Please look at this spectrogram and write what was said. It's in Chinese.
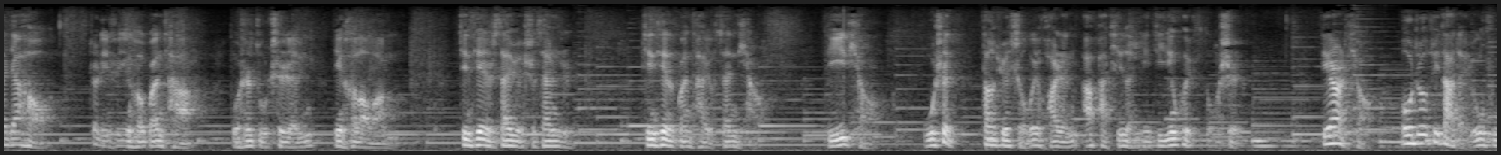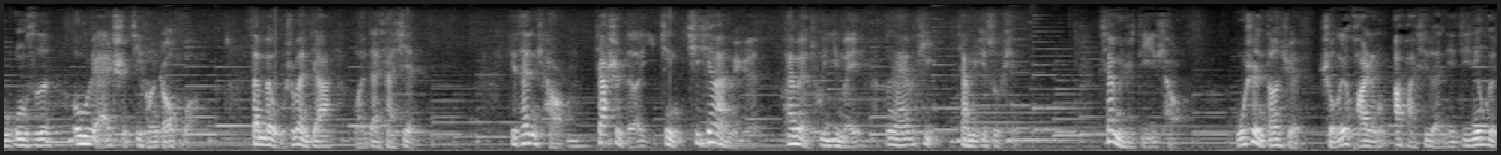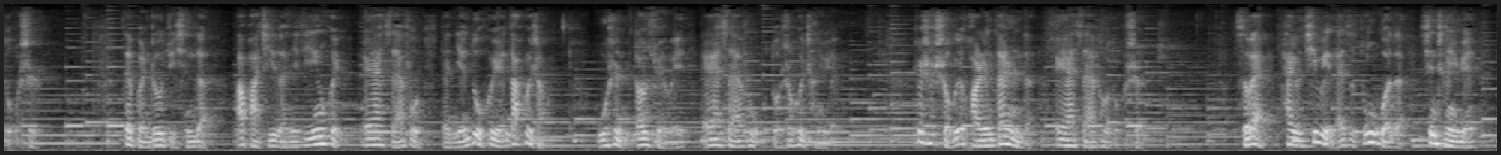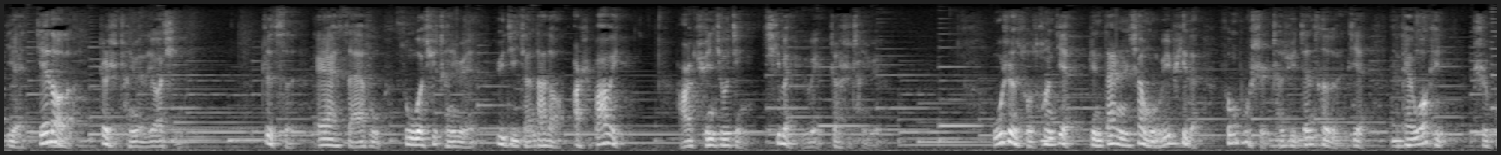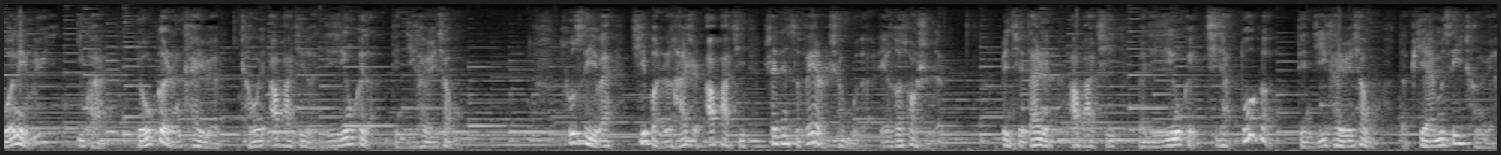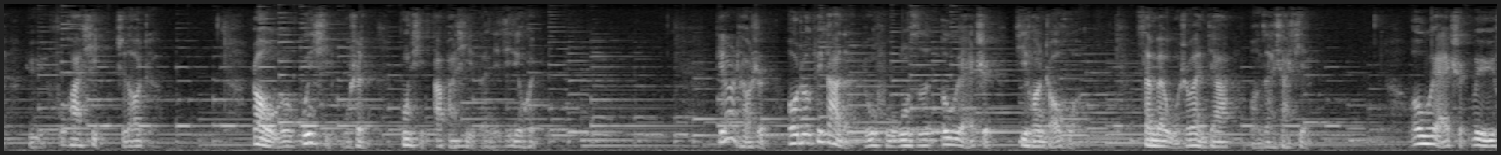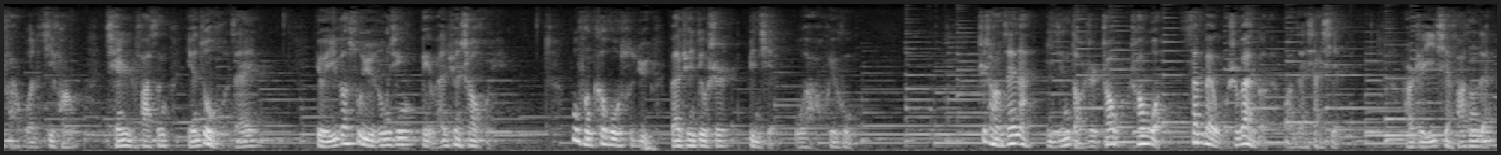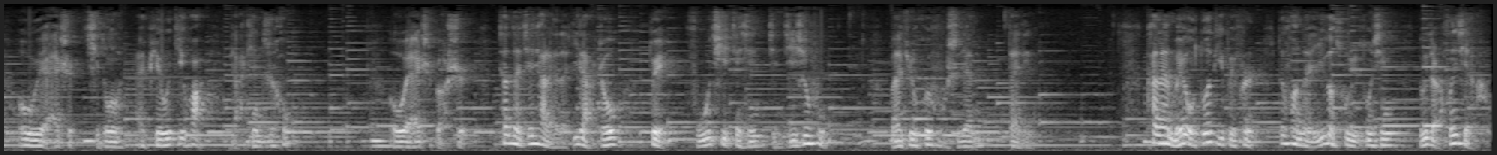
大家好，这里是硬核观察，我是主持人硬核老王。今天是三月十三日，今天的观察有三条。第一条，吴胜当选首位华人阿帕奇软件基金会董事。第二条，欧洲最大的云服务公司 OVH 机房着火，三百五十万家网站下线。第三条，佳士得以近七千万美元拍卖出一枚 NFT 加密艺术品。下面是第一条。吴胜当选首位华人阿帕奇软件基金会董事。在本周举行的阿帕奇软件基金会 ASF 的年度会员大会上，吴胜当选为 ASF 董事会成员，这是首位华人担任的 ASF 董事。此外，还有七位来自中国的新成员也接到了正式成员的邀请。至此，ASF 中国区成员预计将达到二十八位，而全球仅七百余位正式成员。吴胜所创建并担任项目 VP 的分布式程序监测软件 SkyWalking 是国内唯一一款由个人开源成为阿帕奇软件基金会的顶级开源项目。除此以外，其本人还是阿帕奇山丁斯菲尔项目的联合创始人，并且担任阿帕奇软件基金会旗下多个顶级开源项目的 PMC 成员与孵化器指导者。让我们恭喜吴胜，恭喜阿帕奇软件基金会。第二条是欧洲最大的云服务公司 OVH 机房着火，三百五十万家网站下线。OVH 位于法国的机房前日发生严重火灾，有一个数据中心被完全烧毁，部分客户数据完全丢失，并且无法恢复。这场灾难已经导致超超过三百五十万个网站下线，而这一切发生在 OVH 启动了 IPO 计划两天之后。OVH 表示。将在接下来的一两周对服务器进行紧急修复，完全恢复时间待定。看来没有多地备份都放在一个数据中心有点风险啊。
